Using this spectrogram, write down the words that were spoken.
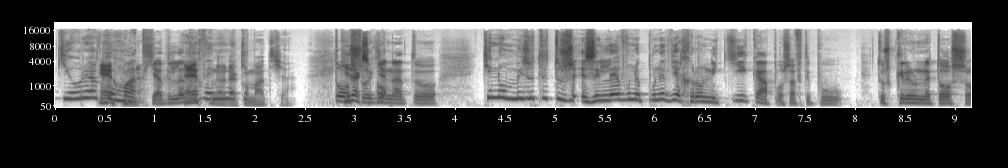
και ωραία Έχουνε. κομμάτια, δηλαδή Έχουν δεν ωραία είναι και κομμάτια. τόσο Κοίταξε, για ο- να το... Και νομίζω ότι τους ζηλεύουν που είναι διαχρονικοί κάπως αυτοί που τους κρίνουν τόσο...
